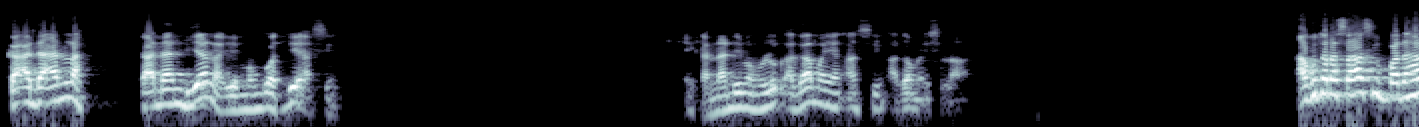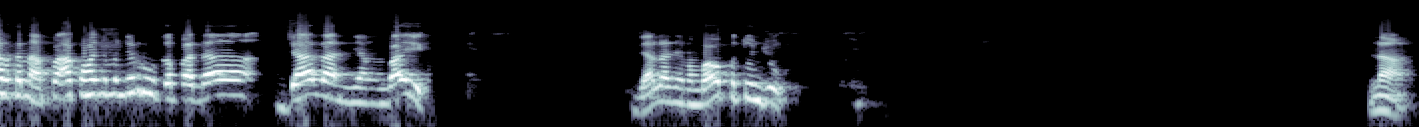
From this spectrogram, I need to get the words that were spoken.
Keadaanlah, keadaan dialah yang membuat dia asing. Ya, karena dia memeluk agama yang asing, agama Islam. Aku terasa asing, padahal kenapa? Aku hanya menyeru kepada jalan yang baik. Jalan yang membawa petunjuk. Nah,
